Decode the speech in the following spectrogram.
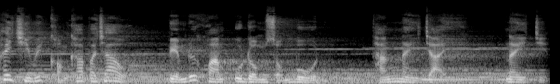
ให้ชีวิตของข้าพเจ้า เปี่ยมด้วยความอุดมสมบูรณ์ ทั้งในใจในจิต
